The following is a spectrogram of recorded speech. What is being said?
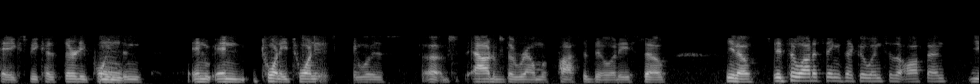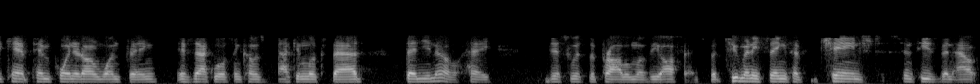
takes because 30 points mm. in, in in 2020 was uh, out of the realm of possibility. So, you know, it's a lot of things that go into the offense. You can't pinpoint it on one thing. If Zach Wilson comes back and looks bad, then you know, hey, this was the problem of the offense. But too many things have changed since he's been out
